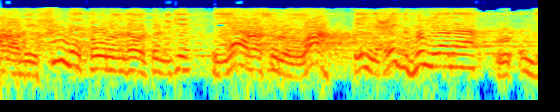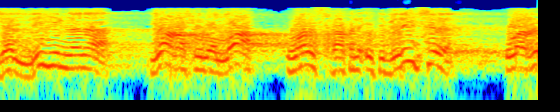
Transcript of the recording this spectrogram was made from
arobiy shunday to'g'risida o'tirdiki ya rasululloh lana lana. Ya rasululloh ularni sifatini aytib beringchi. Ularni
